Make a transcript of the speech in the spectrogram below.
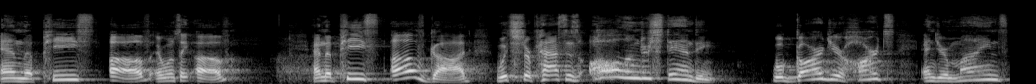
And the peace of, everyone say of, and the peace of God, which surpasses all understanding, will guard your hearts and your minds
